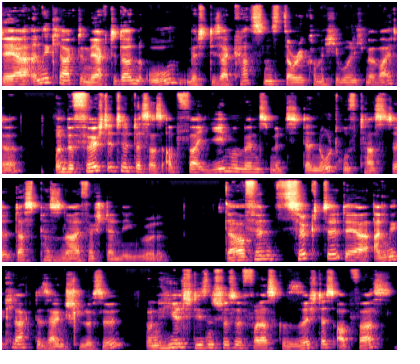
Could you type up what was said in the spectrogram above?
Der Angeklagte merkte dann, oh, mit dieser Katzenstory komme ich hier wohl nicht mehr weiter. Und befürchtete, dass das Opfer jeden Moment mit der Notruftaste das Personal verständigen würde. Daraufhin zückte der Angeklagte seinen Schlüssel und hielt diesen Schlüssel vor das Gesicht des Opfers,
